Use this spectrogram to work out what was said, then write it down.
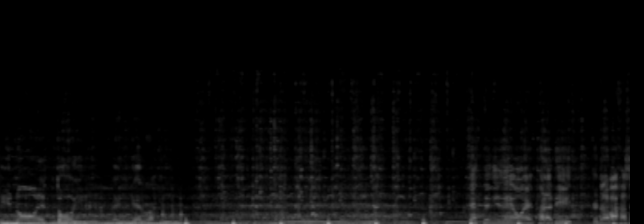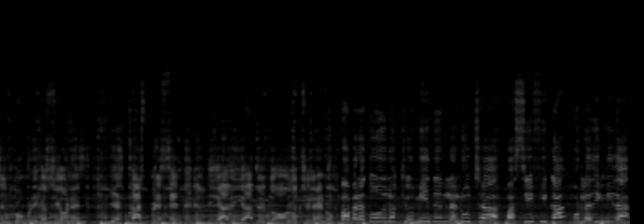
y no estoy en guerra. Este video es para ti, que trabajas en comunicaciones y estás presente en el día a día de todos los chilenos. Va para todos los que omiten la lucha pacífica por la dignidad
